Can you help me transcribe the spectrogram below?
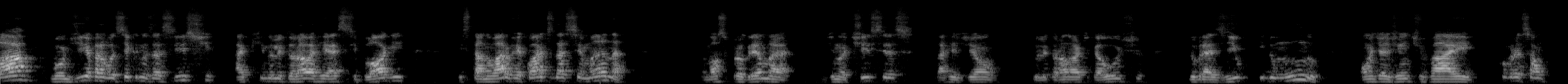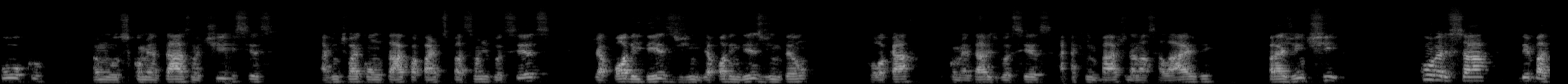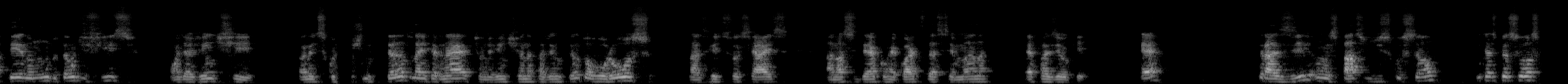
Olá, bom dia para você que nos assiste aqui no Litoral RS Blog. Está no ar o Recortes da Semana, o nosso programa de notícias da região do Litoral Norte Gaúcho, do Brasil e do mundo, onde a gente vai conversar um pouco, vamos comentar as notícias, a gente vai contar com a participação de vocês. Já podem desde, já podem desde então colocar comentários de vocês aqui embaixo da nossa live para a gente conversar, debater num mundo tão difícil, onde a gente anda discutindo tanto na internet, onde a gente anda fazendo tanto alvoroço nas redes sociais. A nossa ideia com recortes da semana é fazer o quê? É trazer um espaço de discussão em que as pessoas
